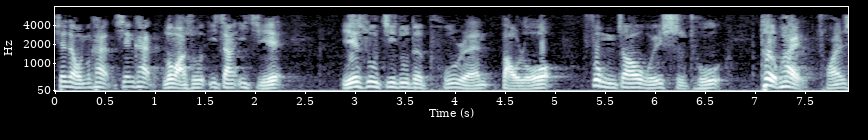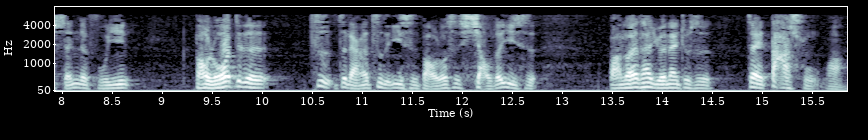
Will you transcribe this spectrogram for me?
现在我们看，先看罗马书一章一节，耶稣基督的仆人保罗奉召为使徒，特派传神的福音。保罗这个字，这两个字的意思，保罗是小的意思。保罗他原来就是在大蜀啊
